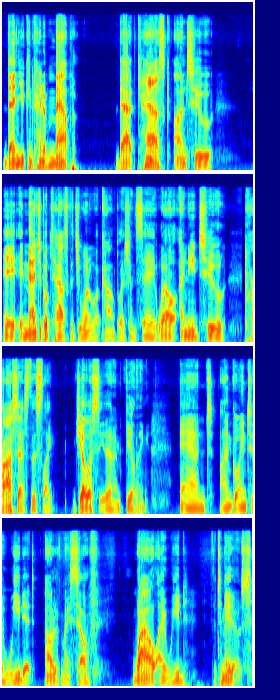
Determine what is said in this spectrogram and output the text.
then you can kind of map that task onto a, a magical task that you want to accomplish and say well i need to process this like jealousy that i'm feeling and i'm going to weed it out of myself while i weed the tomatoes.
